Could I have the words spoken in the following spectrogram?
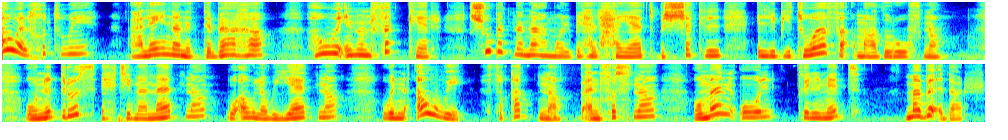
أول خطوة علينا نتبعها هو إنه نفكر شو بدنا نعمل بهالحياة بالشكل اللي بيتوافق مع ظروفنا وندرس اهتماماتنا وأولوياتنا ونقوي ثقتنا بأنفسنا وما نقول كلمة ما بقدر.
